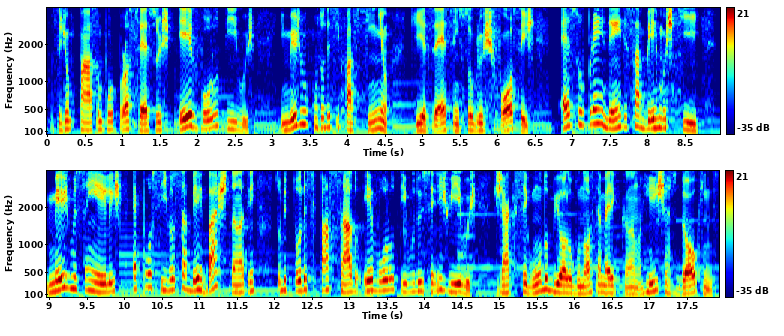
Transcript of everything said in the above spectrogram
ou seja, passam por processos evolutivos. E mesmo com todo esse fascínio que exercem sobre os fósseis, é surpreendente sabermos que, mesmo sem eles, é possível saber bastante sobre todo esse passado evolutivo dos seres vivos, já que, segundo o biólogo norte-americano Richard Dawkins,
